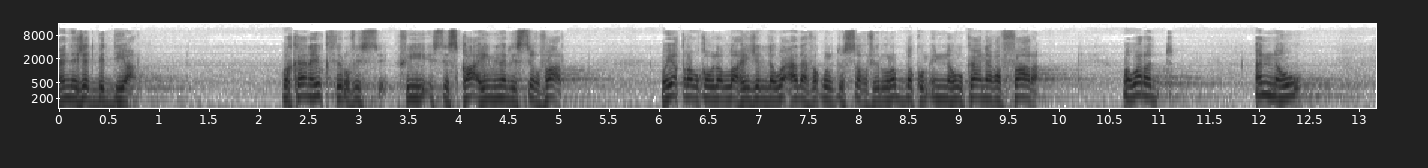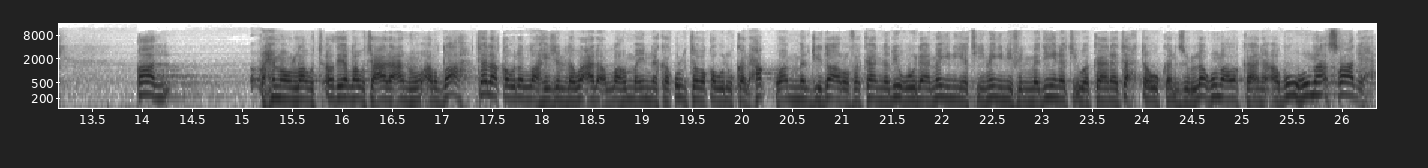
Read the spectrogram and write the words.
عند جدب الديار. وكان يكثر في استسقائه من الاستغفار. ويقرأ قول الله جل وعلا فقلت استغفروا ربكم إنه كان غفارا. وورد أنه قال رحمه الله رضي الله تعالى عنه وأرضاه تلا قول الله جل وعلا اللهم إنك قلت وقولك الحق وأما الجدار فكان لغلامين يتيمين في المدينة وكان تحته كنز لهما وكان أبوهما صالحا.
